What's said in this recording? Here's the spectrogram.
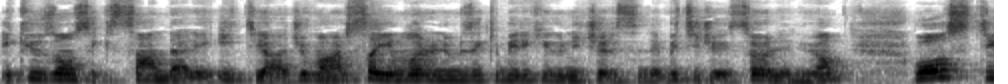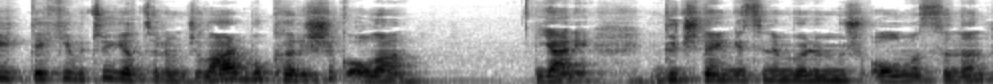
218 sandalye ihtiyacı var. Sayımlar önümüzdeki 1-2 gün içerisinde biteceği söyleniyor. Wall Street'teki bütün yatırımcılar bu karışık olan yani güç dengesinin bölünmüş olmasının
